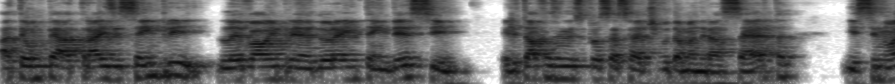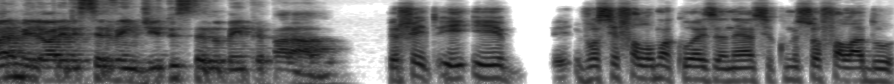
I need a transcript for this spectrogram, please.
a, ter um pé atrás e sempre levar o empreendedor a entender se ele está fazendo esse processo ativo da maneira certa e se não era melhor ele ser vendido estando bem preparado. Perfeito. E, e você falou uma coisa, né? Você começou a falar do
